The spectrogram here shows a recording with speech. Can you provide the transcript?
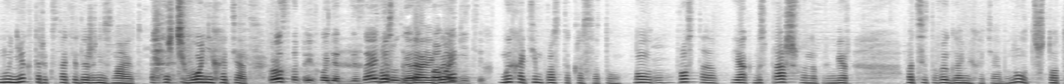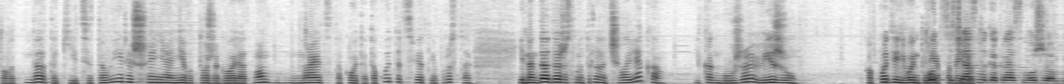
Ну, некоторые, кстати, даже не знают, чего они хотят. Просто приходят к дизайнеру, Просто, говорят, да, и говорят, помогите. мы хотим просто красоту. Ну, Мгм. просто я как бы спрашиваю, например, по цветовой гамме хотя бы, ну, вот что-то, вот, да, такие цветовые решения, они вот тоже говорят, вам нравится такой-то, такой-то цвет. Я просто иногда даже смотрю на человека и как бы уже вижу, какой для него интерьер Вот сейчас мы как раз можем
